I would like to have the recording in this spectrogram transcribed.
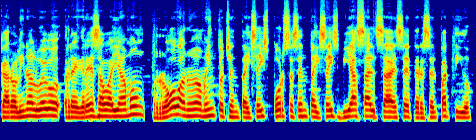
Carolina luego regresa a Bayamón, roba nuevamente 86 por 66 vía salsa ese tercer partido.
